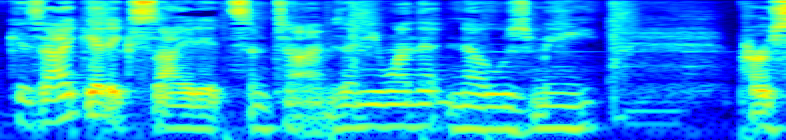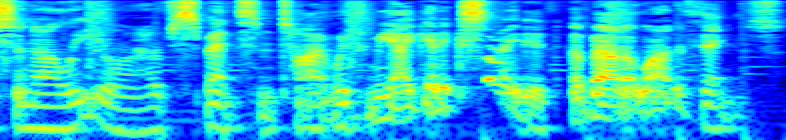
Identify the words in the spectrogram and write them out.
because I get excited sometimes. Anyone that knows me personally or have spent some time with me, I get excited about a lot of things.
